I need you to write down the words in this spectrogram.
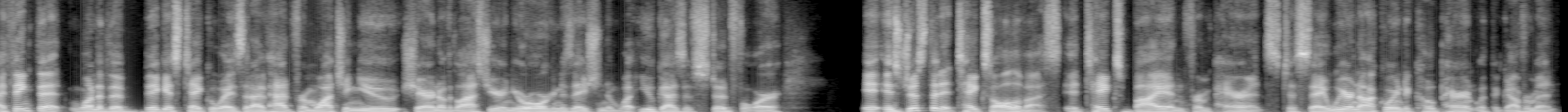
I think that one of the biggest takeaways that I've had from watching you, Sharon, over the last year and your organization and what you guys have stood for is just that it takes all of us. It takes buy in from parents to say, we are not going to co parent with the government.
